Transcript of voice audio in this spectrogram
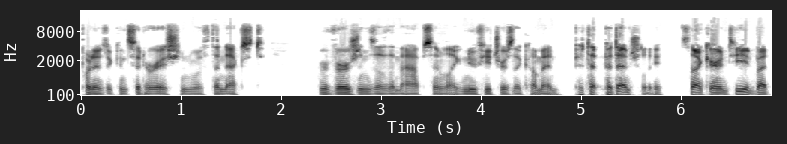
put into consideration with the next reversions of the maps and like new features that come in Pot- potentially. It's not guaranteed, but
